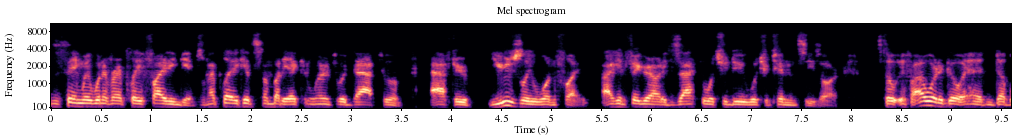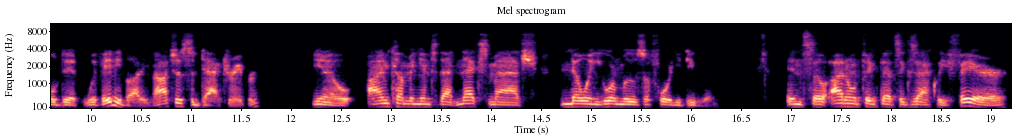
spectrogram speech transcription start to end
the same way whenever I play fighting games. When I play against somebody, I can learn to adapt to them after usually one fight. I can figure out exactly what you do, what your tendencies are. So if I were to go ahead and double dip with anybody, not just a Dak Draper, you know, I'm coming into that next match knowing your moves before you do them. And so I don't think that's exactly fair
